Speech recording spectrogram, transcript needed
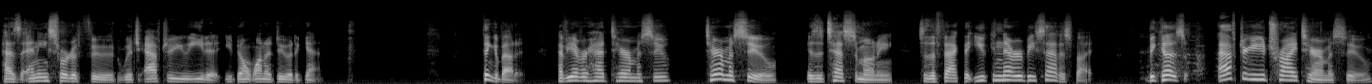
has any sort of food which, after you eat it, you don't want to do it again. Think about it. Have you ever had tiramisu? Tiramisu is a testimony to the fact that you can never be satisfied. Because after you try tiramisu,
